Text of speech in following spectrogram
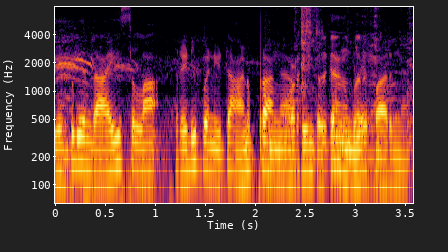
எப்படி அந்த ஐஸ் எல்லாம் ரெடி பண்ணிவிட்டு அனுப்புகிறாங்க அப்படின்றத நீங்களே பாருங்கள்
